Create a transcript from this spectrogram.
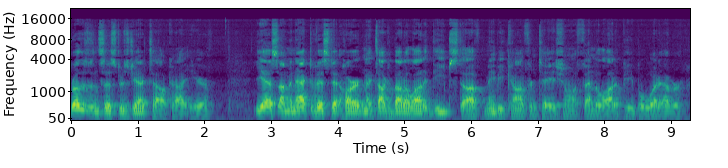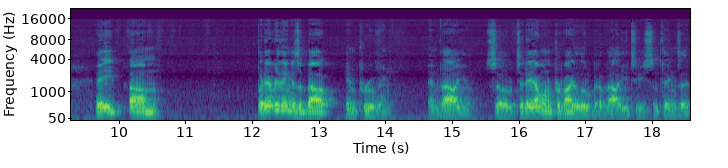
Brothers and sisters, Jack Talcott here. Yes, I'm an activist at heart and I talk about a lot of deep stuff, maybe confrontational, offend a lot of people, whatever. Hey, um, but everything is about improving and value. So today I want to provide a little bit of value to you, some things that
